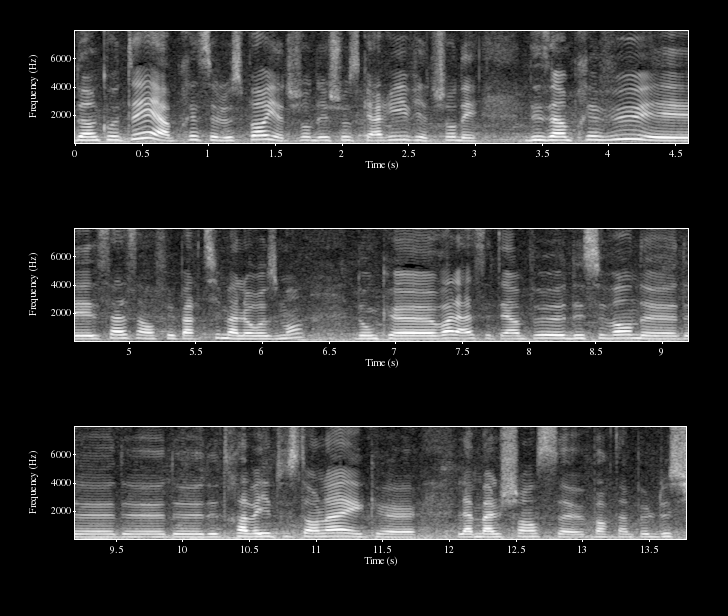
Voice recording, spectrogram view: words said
d'un côté. Après, c'est le sport, il y a toujours des choses qui arrivent, il y a toujours des, imprévus. Et ça, ça en fait partie, malheureusement. Donc voilà, c'était un peu décevant de, travailler tout ce temps-là et que la malchance porte un peu le dessus.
